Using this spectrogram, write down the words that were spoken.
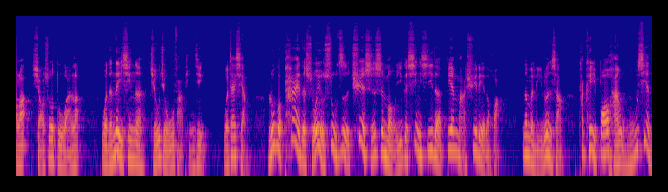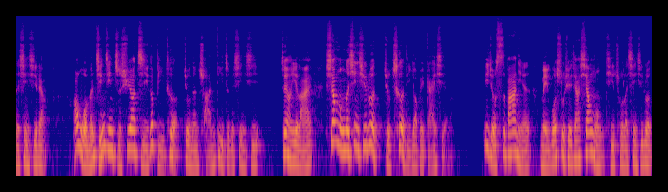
好了，小说读完了，我的内心呢，久久无法平静。我在想，如果派的所有数字确实是某一个信息的编码序列的话，那么理论上它可以包含无限的信息量。而我们仅仅只需要几个比特就能传递这个信息，这样一来，香农的信息论就彻底要被改写了。一九四八年，美国数学家香农提出了信息论，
